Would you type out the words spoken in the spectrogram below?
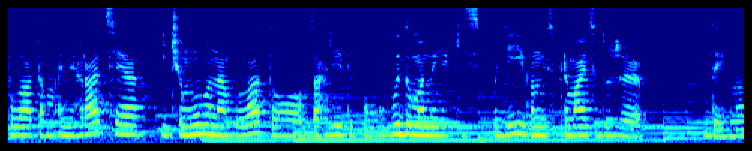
була там еміграція і чому вона була, то взагалі, типу, видумані якісь події, вони сприймаються дуже дивно.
